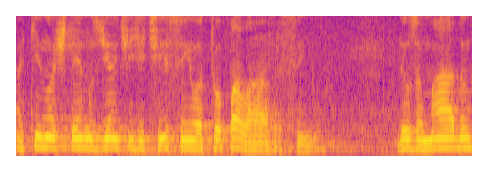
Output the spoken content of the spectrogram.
aqui nós temos diante de Ti, Senhor, a Tua palavra, Senhor. Deus amado,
